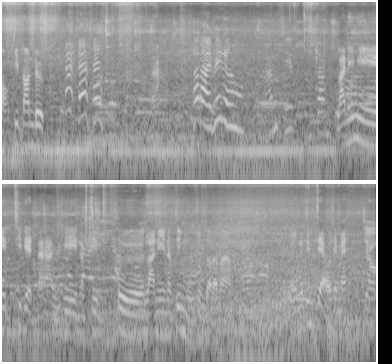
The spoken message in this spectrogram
ของกินตอนดึกนะเท่าไหร่พี่หนึ่งสามสิบตาม ร้านนี้มีทีเด็ดนะฮะอยู่ที่น้ำจิ้มคือร้านนี้น้ำจิ้มหมูจุ่มจระบามไอ้น้ำจิ้มแจ่วใช่ไหมเจียว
